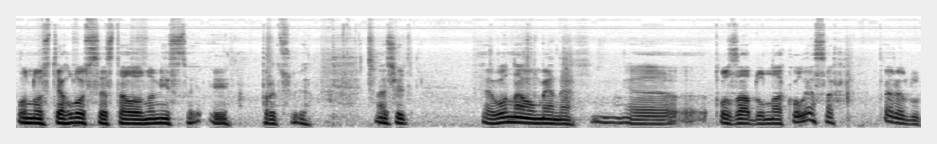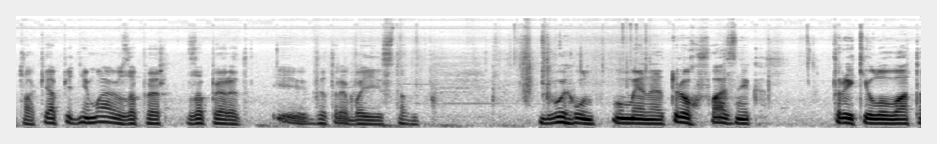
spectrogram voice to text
воно стяглося, все стало на місце і працює. Значить, е, вона у мене е, позаду на колесах, переду так. Я піднімаю запер, заперед і де треба її ставлю. Двигун у мене трьохфазник, 3 кВт,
